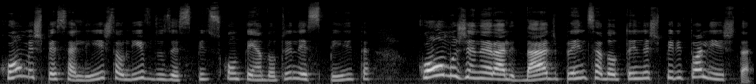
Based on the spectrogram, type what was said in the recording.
como especialista, o livro dos Espíritos contém a doutrina espírita, como generalidade, prende-se a doutrina espiritualista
